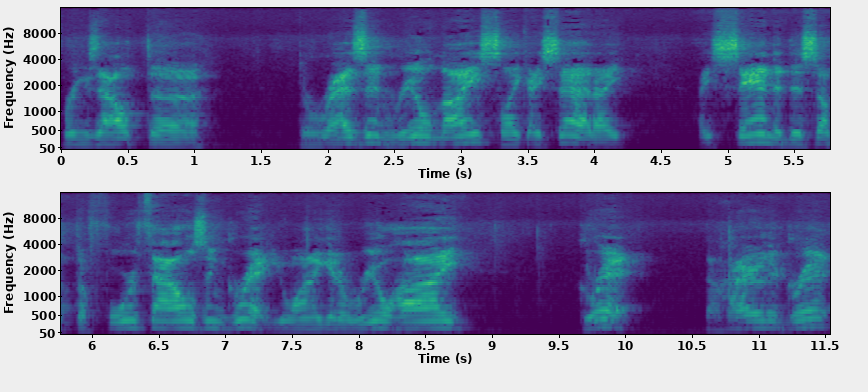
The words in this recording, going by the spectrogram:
Brings out the, the resin real nice. Like I said, I, I sanded this up to 4,000 grit. You want to get a real high grit. The higher the grit,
